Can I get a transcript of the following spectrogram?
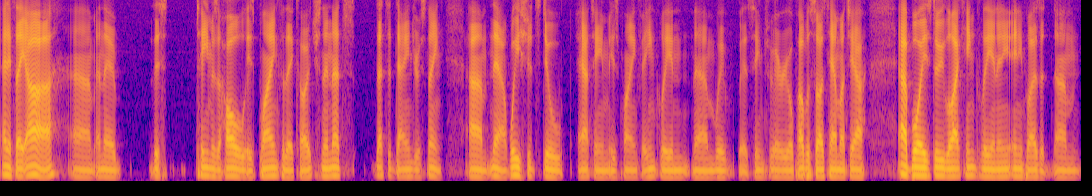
and if they are um, and they're this team as a whole is playing for their coach, then that's that's a dangerous thing. Um, now we should still our team is playing for Hinkley, and um, we've it seems very well publicised how much our our boys do like Hinkley, and any any players that um,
